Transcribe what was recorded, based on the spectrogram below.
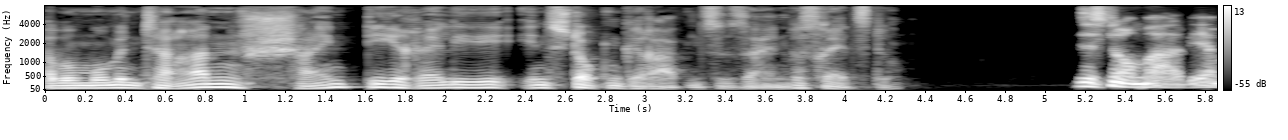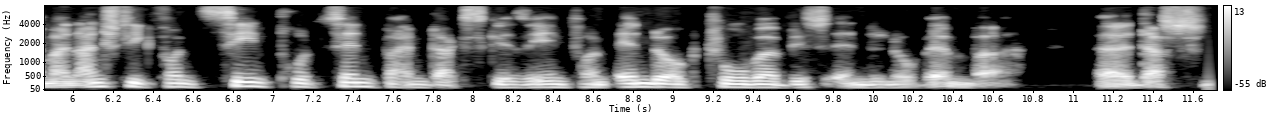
aber momentan scheint die Rallye ins Stocken geraten zu sein. Was rätst du? Das ist normal. Wir haben einen Anstieg von 10 Prozent beim DAX gesehen, von Ende Oktober bis Ende November. Äh, das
